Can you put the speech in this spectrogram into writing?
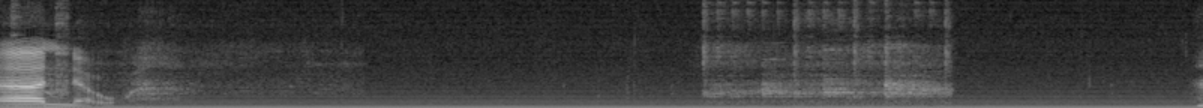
Uh, no.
